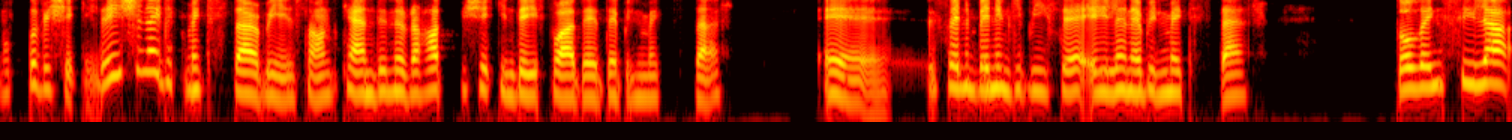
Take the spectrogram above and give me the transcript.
mutlu bir şekilde işine gitmek ister bir insan. Kendini rahat bir şekilde ifade edebilmek ister. E, senin benim gibi ise eğlenebilmek ister. Dolayısıyla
